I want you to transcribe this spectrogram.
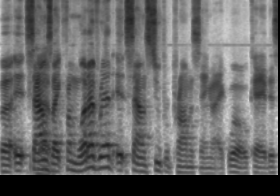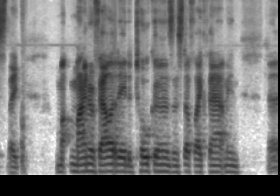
but it sounds yeah. like from what I've read, it sounds super promising. Like, whoa, okay, this like m- miner validated tokens and stuff like that. I mean, uh,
